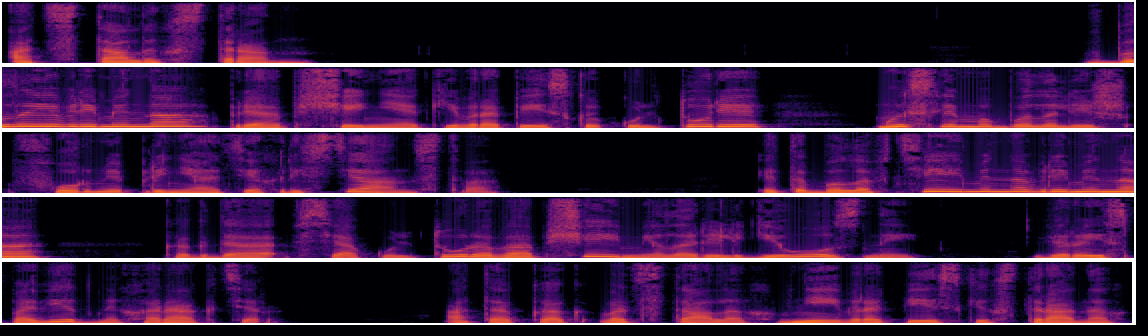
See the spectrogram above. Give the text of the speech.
отсталых стран. В былые времена приобщение к европейской культуре мыслимо было лишь в форме принятия христианства. Это было в те именно времена, когда вся культура вообще имела религиозный, вероисповедный характер, а так как в отсталых внеевропейских странах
